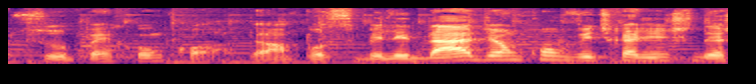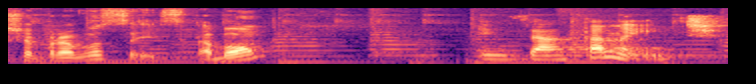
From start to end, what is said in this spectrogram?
super concordo. É uma possibilidade, é um convite que a gente deixa para vocês, tá bom? Exatamente.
